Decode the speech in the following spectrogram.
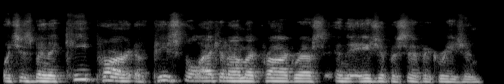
which has been a key part of peaceful economic progress in the Asia Pacific region,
